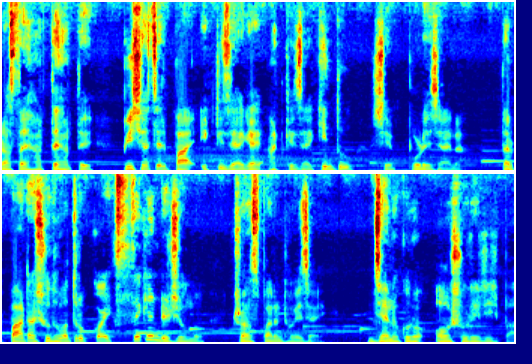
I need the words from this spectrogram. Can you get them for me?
রাস্তায় হাঁটতে হাঁটতে পিসাচের পা একটি জায়গায় আটকে যায়, কিন্তু সে পড়ে যায় না। তার পাটা শুধুমাত্র কয়েক সেকেন্ডের জন্য ট্রান্সপারেন্ট হয়ে যায়, যেন কোনো অশরীরীর পা।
